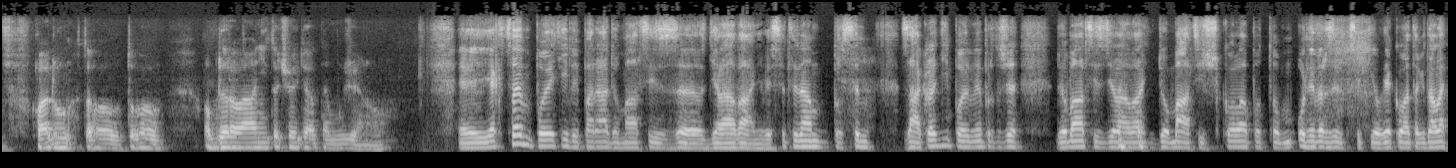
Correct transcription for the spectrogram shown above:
vkladu toho, toho obdarování to člověk dělat nemůže. No. Eh, jak v tvém pojetí vypadá domácí vzdělávání? Vysvětli nám, prosím, základní pojmy, protože domácí vzdělávání, domácí škola, potom univerzit třetího věku a tak dále.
